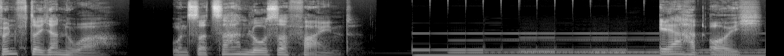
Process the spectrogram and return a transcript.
5. Januar Unser zahnloser Feind Er hat euch,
